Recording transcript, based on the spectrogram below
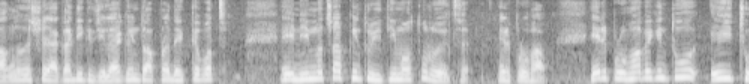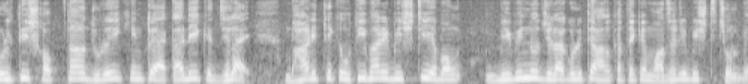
বাংলাদেশের একাধিক জেলায় কিন্তু আপনারা দেখতে পাচ্ছেন, এই নিম্নচাপ কিন্তু রীতিমতো রয়েছে, এর প্রভাব। এর প্রভাবে কিন্তু এই চলতি সপ্তাহ জুড়েই কিন্তু একাধিক জেলায় ভারী থেকে অতি ভারী বৃষ্টি এবং বিভিন্ন জেলাগুলিতে হালকা থেকে মাঝারি বৃষ্টি চলবে।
